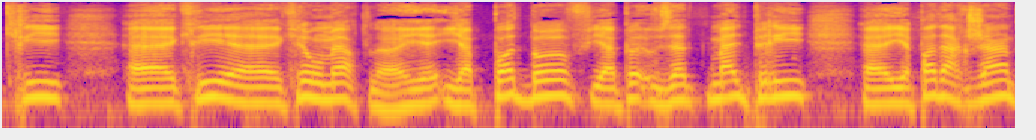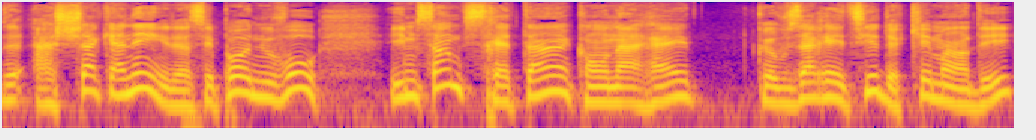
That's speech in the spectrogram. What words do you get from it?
crient, euh, crient, euh, crient au meurtre. Il y, a, pas de bouffe, y a, vous êtes mal pris, euh, il y a pas d'argent. À chaque année, là, c'est pas nouveau. Il me semble qu'il serait temps qu'on arrête que vous arrêtiez de quémander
